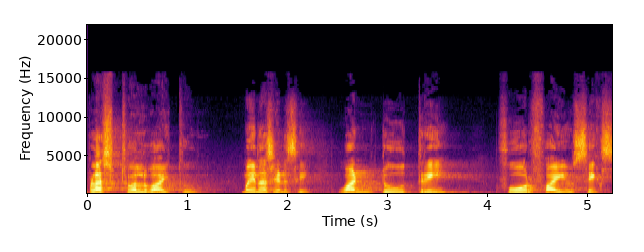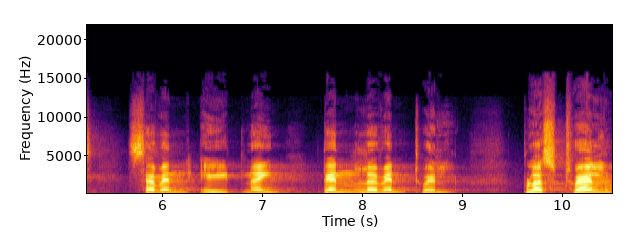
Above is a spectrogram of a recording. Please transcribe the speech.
Plus 12 by 2. Minus Minus see 1, 2, 3, 4, 5, 6, 7, 8, 9, 10, 11, 12. Plus 12,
